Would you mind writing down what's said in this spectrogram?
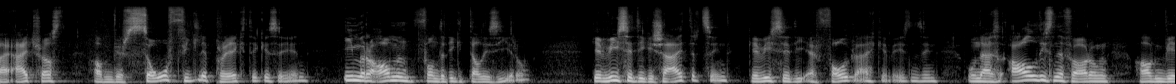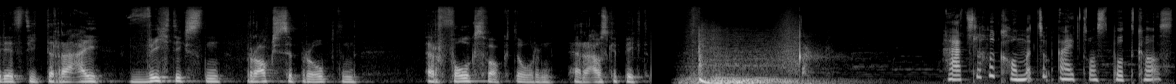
bei iTrust haben wir so viele Projekte gesehen im Rahmen von der Digitalisierung. Gewisse, die gescheitert sind, gewisse, die erfolgreich gewesen sind. Und aus all diesen Erfahrungen haben wir jetzt die drei wichtigsten praxiserprobten Erfolgsfaktoren herausgepickt. Herzlich willkommen zum iTrust Podcast.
